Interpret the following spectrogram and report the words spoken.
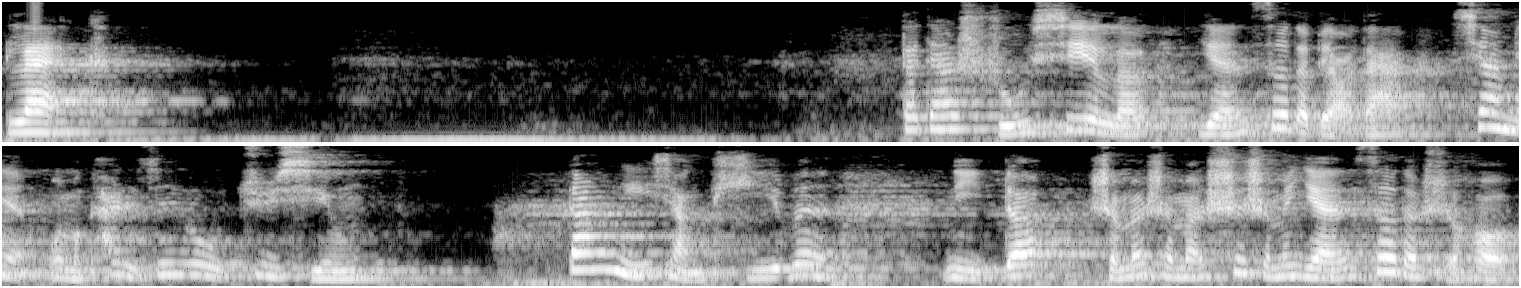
Black 大家熟悉了颜色的表达，下面我们开始进入句型。当你想提问你的什么什么是什么颜色的时候，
